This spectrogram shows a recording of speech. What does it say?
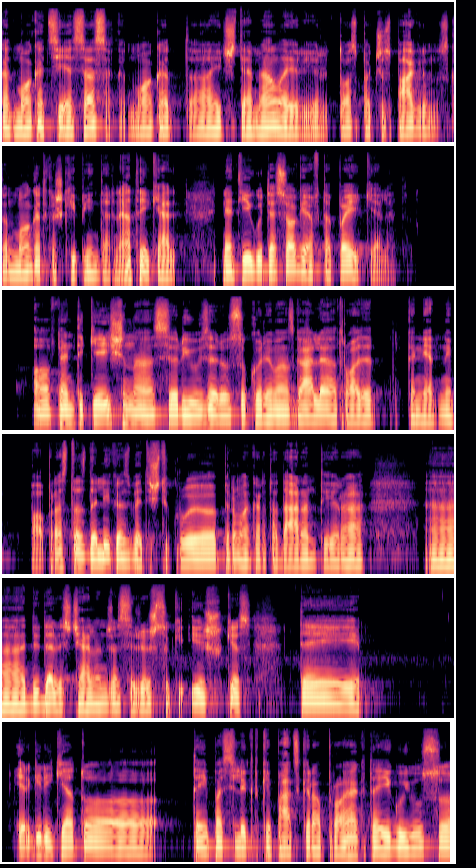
kad mokat CSS, kad mokat HTML ir, ir tuos pačius pagrindus, kad mokat kažkaip į internetą įkelti, net jeigu tiesiog į FTP įkelėt. Authenticationas ir userių sukūrimas gali atrodyti ganėtinai paprastas dalykas, bet iš tikrųjų pirmą kartą darant tai yra uh, didelis challenge'as ir iššūkis, tai irgi reikėtų tai pasilikti kaip atskirą projektą, jeigu jūsų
